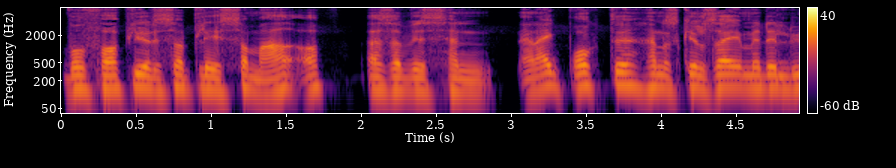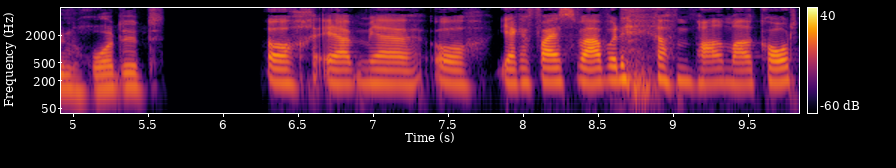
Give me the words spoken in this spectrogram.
Hvorfor bliver det så blæst så meget op? Altså hvis han, han har ikke brugt det, han har skilt sig af med det lynhurtigt. Åh, oh, ja, jeg, oh, jeg kan faktisk svare på det her meget, meget kort.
